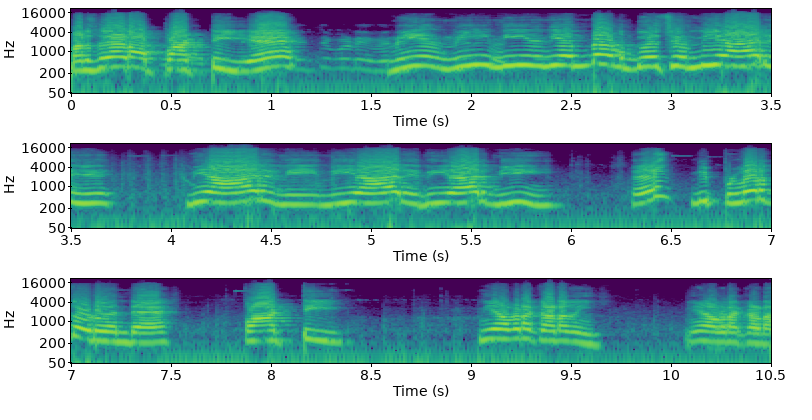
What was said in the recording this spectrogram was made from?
മനസ്സിലാടാ പട്ടി ഏ? നീ നീ നീ നീ എന്താണ് ഉദ്ദേശിച്ചത്? നീ ആര്? നീ ആര്? നീ നീ ആര്? നീ ആര്? നീ ഏ? നീ പിള്ളേരെ തൊടും എന്റെ. പാട്ടി. നീ അവിടെ കട നീ. നീ അവിടെ കട.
